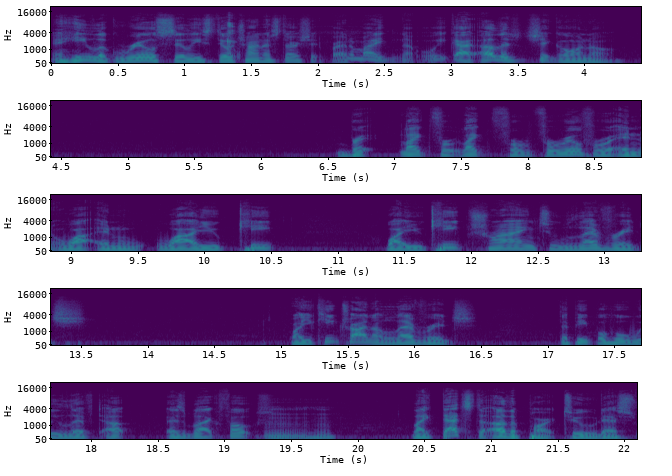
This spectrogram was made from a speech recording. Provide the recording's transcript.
And he look real silly still trying to stir shit. Bro, nobody no, we got other shit going on. Like for like for for real for real, and why and why you keep why you keep trying to leverage why you keep trying to leverage the people who we lift up as black folks, Mm-hmm. like that's the other part too. That's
